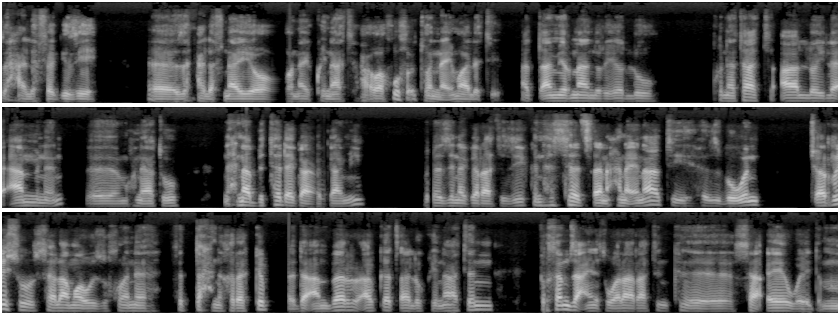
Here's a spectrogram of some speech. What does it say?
ዝሓለፈ ግዜ ዝሓለፍናዮ ናይ ኩናት ሃዋኹ ክእቶና እዩ ማለት እዩ። ኣጣሚርና ንርእየሉ ኩነታት ኣሎ ኢለ ኣይኣምንን። ምኽንያቱ ንሕና ብተደጋጋሚ በዚ ነገራት እዚ ክንህሰ ዝጸናሕና ኢና። እቲ ህዝቢ እውን ጨሪሱ ሰላማዊ ዝኾነ ፍታሕ ንክረክብ ደኣ እምበር ኣብ ቀጻሊ ኩናትን ብከምዚ ዓይነት ወራራትን ክሳቐ ወይ ድማ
